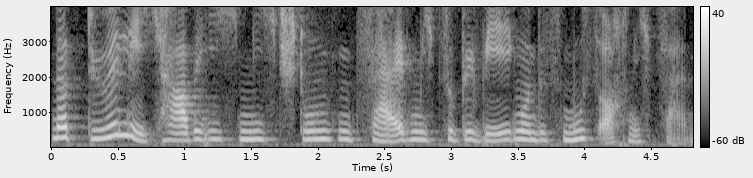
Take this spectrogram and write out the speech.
Natürlich habe ich nicht Stunden Zeit, mich zu bewegen und es muss auch nicht sein.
